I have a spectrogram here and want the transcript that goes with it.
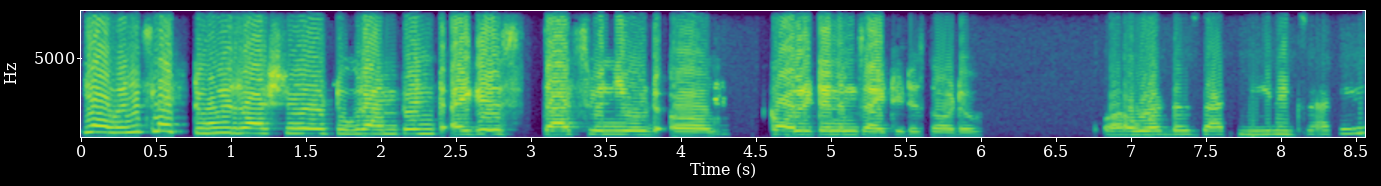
Yeah, when it's like too irrational or too rampant, I guess that's when you'd um, call it an anxiety disorder. Uh, what does that mean exactly?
